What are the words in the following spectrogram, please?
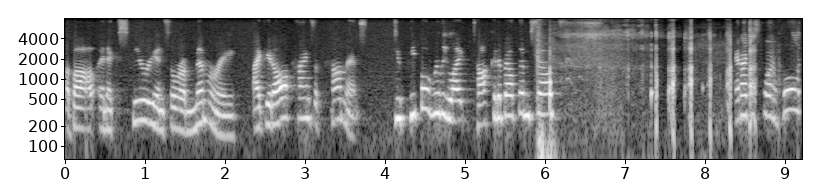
about an experience or a memory, I get all kinds of comments. Do people really like talking about themselves? and I just went, holy,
